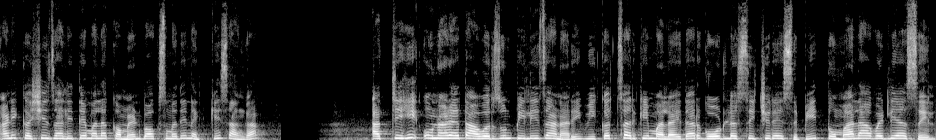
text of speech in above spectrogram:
आणि कशी झाली ते मला कमेंट बॉक्समध्ये नक्की सांगा. आजची ही उन्हाळ्यात आवर्जून पिली जाणारी विकतसारखी मलाईदार गोड लस्सीची रेसिपी तुम्हाला आवडली असेल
